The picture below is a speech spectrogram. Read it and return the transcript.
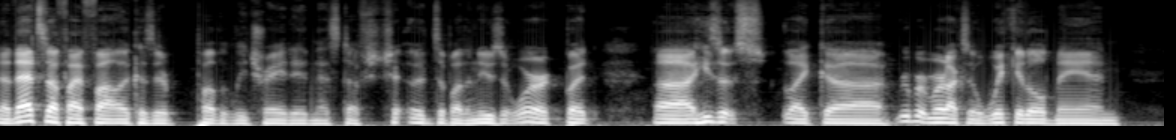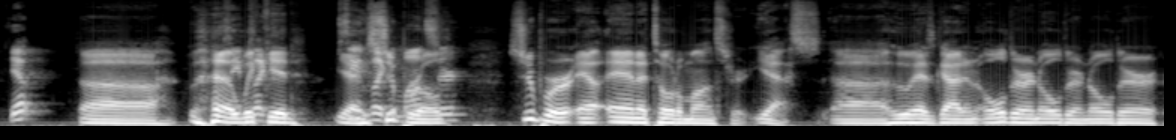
now that stuff I follow because they're publicly traded and that stuff sh- it's up on the news at work. But uh, he's a like uh, Rupert Murdoch's a wicked old man, Yep. uh, like- wicked, yeah, he's like a super old, super a- and a total monster. Yes, uh, who has gotten older and older and older.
